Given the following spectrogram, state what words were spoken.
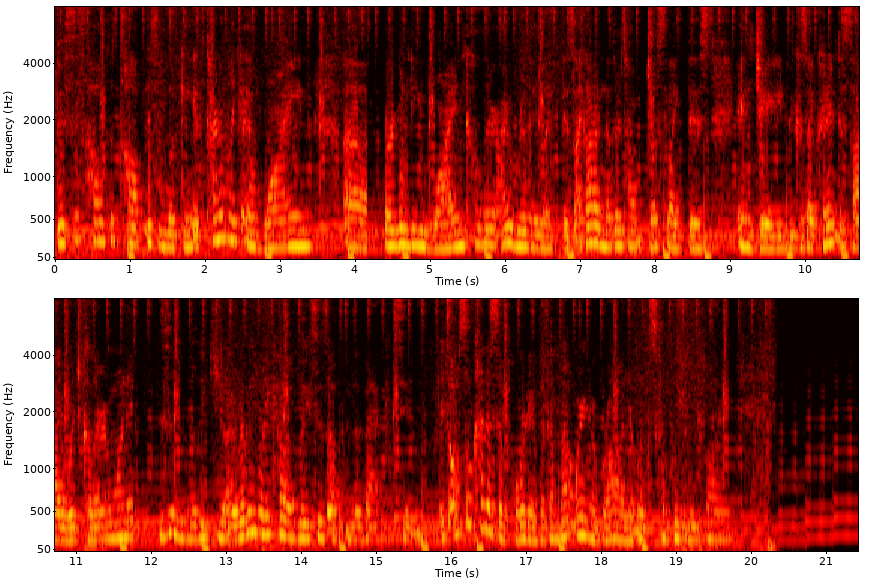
This is how the top is looking. It's kind of like a wine, uh, burgundy wine color. I really like this. I got another top just like this in jade because I couldn't decide which color I wanted. This is really cute. I really like how it laces up in the back too. It's also kind of supportive. Like I'm not wearing a bra and it looks completely fine.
